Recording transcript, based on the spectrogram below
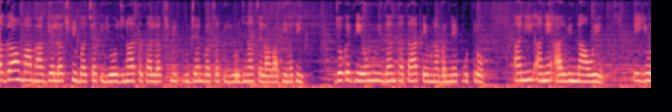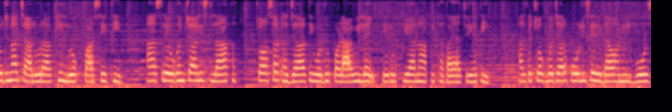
અગાઉમાં ભાગ્યલક્ષ્મી બચત યોજના તથા લક્ષ્મી પૂજન બચત યોજના ચલાવાતી હતી જોકે તેઓનું નિધન થતાં તેમના બંને પુત્રો અનિલ અને અરવિંદ નાઓએ તે યોજના ચાલુ રાખી લોક પાસેથી આશરે ઓગણચાલીસ લાખ ચોસઠ હજારથી વધુ પડાવી લઈ તે રૂપિયાના આપી ઠગાયાચરી હતી. હાલ તો ચોક બજાર પોલીસે રીડાવ અનિલ ભોજ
